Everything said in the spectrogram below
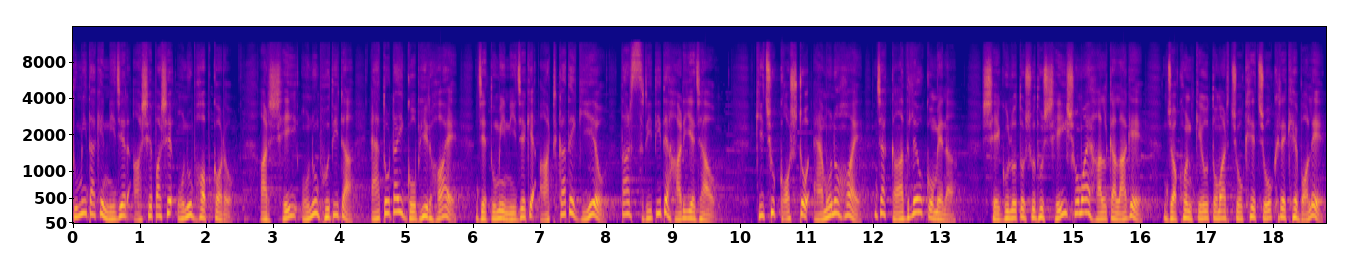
তুমি তাকে নিজের আশেপাশে অনুভব করো। আর সেই অনুভূতিটা এতটাই গভীর হয় যে তুমি নিজেকে আটকাতে গিয়েও তার স্মৃতিতে হারিয়ে যাও। কিছু কষ্ট এমনও হয় যা কাঁদলেও কমে না। সেগুলো তো শুধু সেই সময় হালকা লাগে যখন কেউ তোমার চোখে চোখ রেখে বলে,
